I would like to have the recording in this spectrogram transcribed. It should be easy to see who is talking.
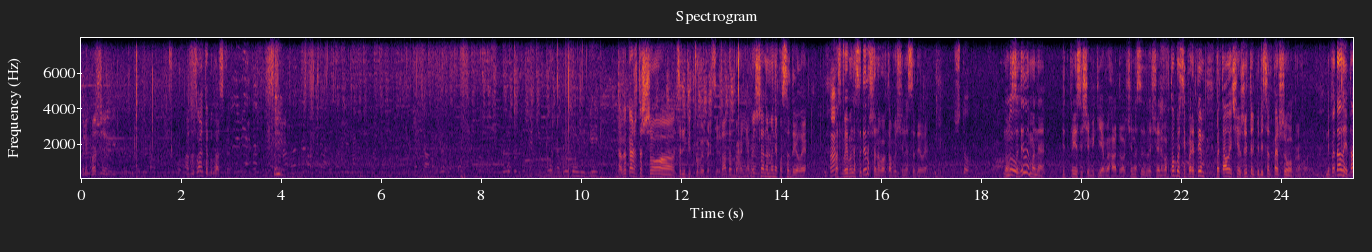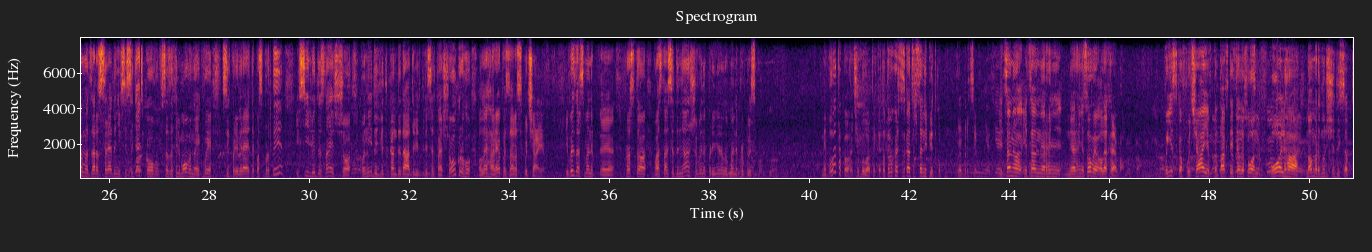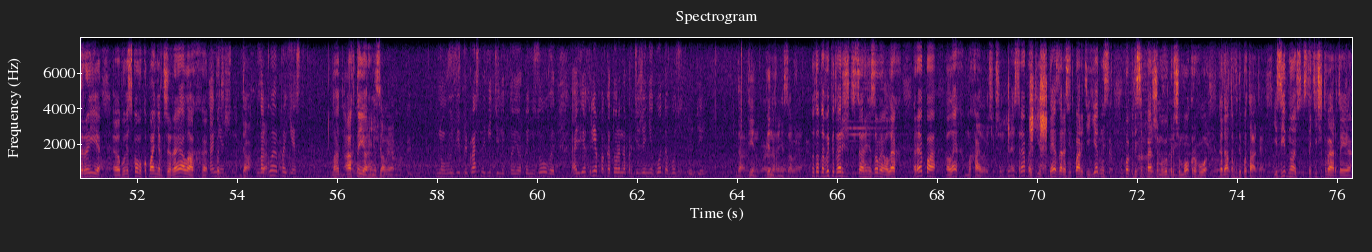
Speaker 1: Перепрошую. А дозвольте, будь ласка. Так, ви кажете, що це не підко виборців, да? Доброго дня. Ви ще на мене посадили.
Speaker 2: А?
Speaker 1: Ви мене садили ще на автобус чи не садили?
Speaker 2: Что?
Speaker 1: Ну,
Speaker 2: Ну.
Speaker 1: садили мене під прізвищем, яке я вигадував, чи не садили ще не в автобусі. Перед тим питали, чи я житель 51 округу. Не питали, і там от зараз всередині всі сидять, кого все зафільмовано, як ви всіх перевіряєте паспорти, і всі люди знають, що вони йдуть від кандидата від 51 округу Олега Репи зараз Почаєв. І ви зараз в мене е, просто у вас стався нюанс, що ви не перевірили в мене прописку. Не було такого чи було таке? Тобто ви хочете сказати, що це не підкуп виборців?
Speaker 2: Нет, я
Speaker 1: І це не і це не, органі- не організовує Олег Репа Поїздка в Почаїв, контактний телефон Ольга, номер 063, е, обов'язково купання в джерелах. е,
Speaker 2: Конечно.
Speaker 1: пот- Да,
Speaker 2: Благая поездка.
Speaker 1: да. А хто її організовує?
Speaker 2: Ну, вы ви- прекрасно видели, кто ее организовывает. Олег Репа, который на протяжении года возит людей.
Speaker 1: Да, він, він організовує. Ну тобто ви підтверджуєте, що це організовує Олег Репа, Олег Михайлович, якщо не помиляюсь, Репа, який йде зараз від партії єдність по 51-му виборчому округу кандидатом в депутати. І згідно статті 4,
